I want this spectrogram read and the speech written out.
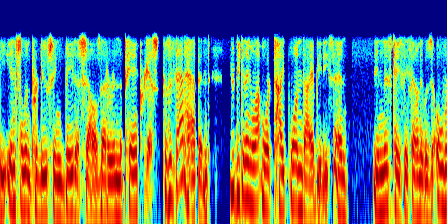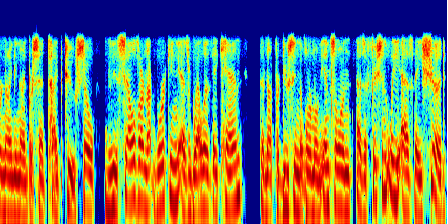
the insulin producing beta cells that are in the pancreas. Because if that happened, you'd be getting a lot more type 1 diabetes. And In this case, they found it was over 99% type 2. So the cells are not working as well as they can. They're not producing the hormone insulin as efficiently as they should.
